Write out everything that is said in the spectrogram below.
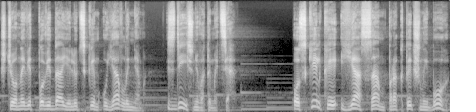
що не відповідає людським уявленням, здійснюватиметься. Оскільки я сам практичний Бог,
